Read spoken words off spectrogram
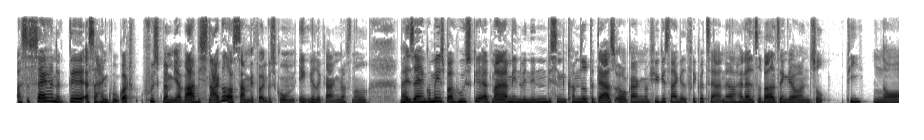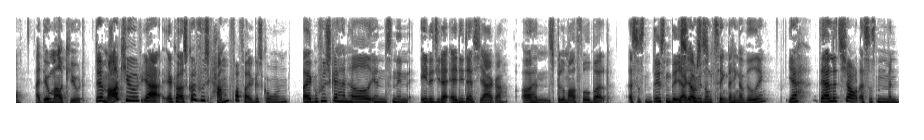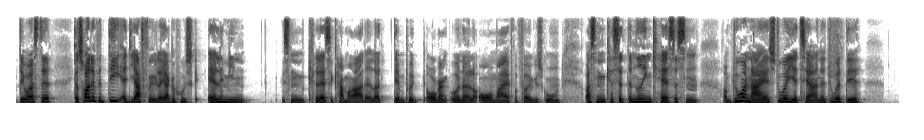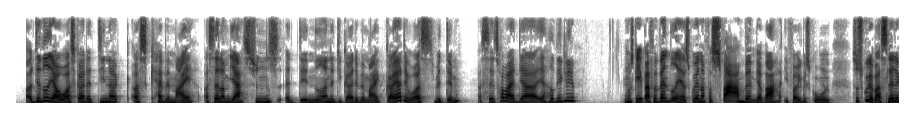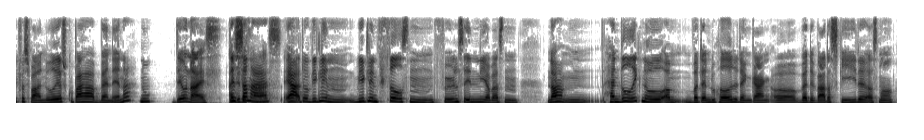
Og så sagde han, at det, altså, han kunne godt huske, hvem jeg var. Vi snakkede også sammen i folkeskolen enkelte gange og sådan noget. Men han sagde, at han kunne mest bare huske, at mig og min veninde, vi sådan kom ned på deres årgang og hyggesnakkede i frikvartererne, og han altid bare havde tænkt, at jeg var en sød pige. nå, ej, det er jo meget cute. Det er meget cute. Jeg, jeg kan også godt huske ham fra folkeskolen. Og jeg kan huske, at han havde en, sådan en, en af de der Adidas jakker, og han spillede meget fodbold. Altså sådan, det er sådan det, jeg er kan huske. sådan nogle ting, der hænger ved, ikke? Ja, det er lidt sjovt, altså sådan, men det er jo også det. Jeg tror, det er fordi, at jeg føler, at jeg kan huske alle mine sådan, klassekammerater, eller dem på et årgang under eller over mig fra folkeskolen, og sådan kan sætte dem ned i en kasse, sådan, om du er nice, du er irriterende, du er det. Og det ved jeg jo også godt, at de nok også kan ved mig. Og selvom jeg synes, at det er nederne, de gør det ved mig, gør jeg det jo også ved dem. Så jeg tror bare, at jeg, jeg havde virkelig måske bare forventet, at jeg skulle ind og forsvare, hvem jeg var i folkeskolen. Så skulle jeg bare slet ikke forsvare noget. Jeg skulle bare være Nana nu. Det er jo nice. Det er, da så rart. nice. Ja. ja, det var virkelig en, virkelig en fed sådan, følelse indeni, at være sådan, Nå, mm, han ved ikke noget om, hvordan du havde det dengang, og hvad det var, der skete, og sådan noget.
